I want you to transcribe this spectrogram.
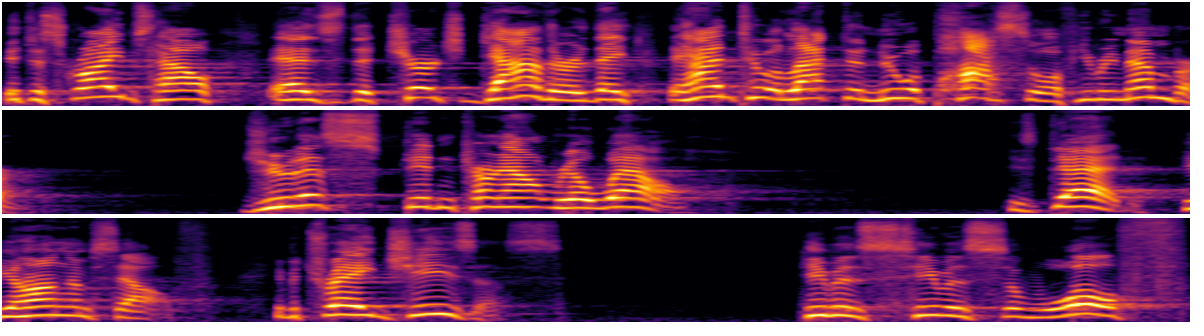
it describes how, as the church gathered, they, they had to elect a new apostle, if you remember. Judas didn't turn out real well. He's dead. He hung himself. He betrayed Jesus. He was, he was a wolf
